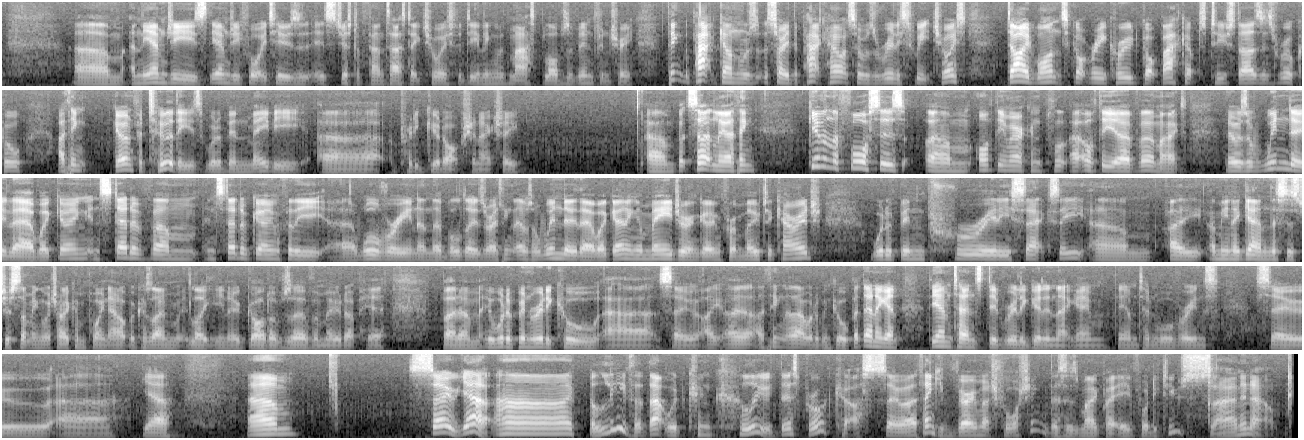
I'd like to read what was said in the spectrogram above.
Um, and the MGs, the MG42 is it's just a fantastic choice for dealing with mass blobs of infantry. I think the pack gun was sorry, the pack howitzer was a really sweet choice. Died once, got recrewed, got back up to two stars. It's real cool. I think going for two of these would have been maybe uh, a pretty good option actually. Um, but certainly, I think given the forces um, of the American uh, of the uh, Wehrmacht, there was a window there where going instead of um, instead of going for the uh, Wolverine and the bulldozer, I think there was a window there where getting a major and going for a motor carriage would have been pretty sexy. Um, I I mean again, this is just something which I can point out because I'm like you know God observer mode up here. But um, it would have been really cool. Uh, so I, I, I think that that would have been cool. But then again, the M10s did really good in that game. The M10 Wolverines. So uh, yeah. Um, so yeah, uh, I believe that that would conclude this broadcast. So uh, thank you very much for watching. This is Magpie842 signing out.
